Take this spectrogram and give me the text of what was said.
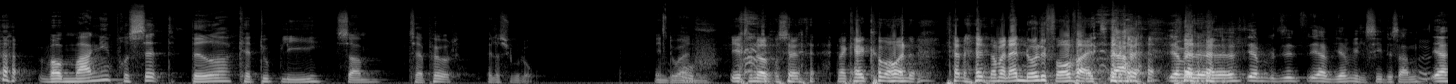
Hvor mange procent bedre kan du blive som terapeut eller psykolog? End du er nu. 100 procent. Man kan ikke komme over, når- når man er 0 i forvejen. ja, jamen, øh, jamen, det, jeg, jeg vil sige det samme. Ja,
